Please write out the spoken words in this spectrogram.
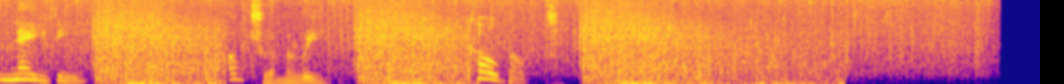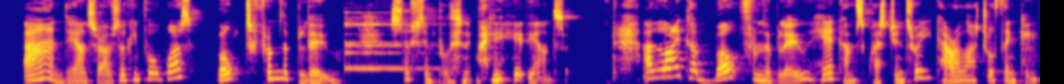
Navy, Ultramarine. cobalt, And the answer I was looking for was bolt from the blue. So simple, isn't it, when you hear the answer? And like a bolt from the blue, here comes question three carolateral thinking.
